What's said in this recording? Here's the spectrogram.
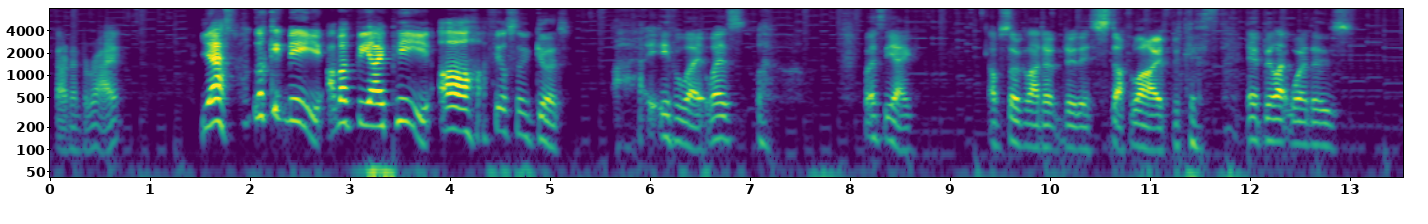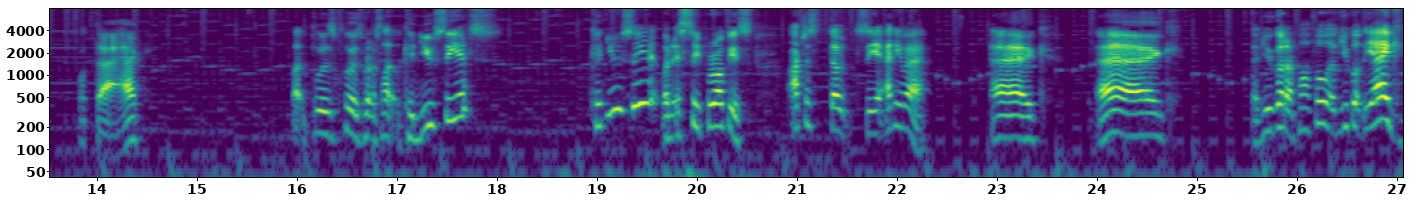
if I remember right. Yes, look at me! I'm a VIP! Oh, I feel so good. Uh, either way, where's where's the egg? I'm so glad I don't do this stuff live because it'd be like one of those. What the heck? Like Blue's Clues, where it's like, can you see it? Can you see it? When it's super obvious. I just don't see it anywhere. Egg. Egg. Have you got it, Puffle? Have you got the egg?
